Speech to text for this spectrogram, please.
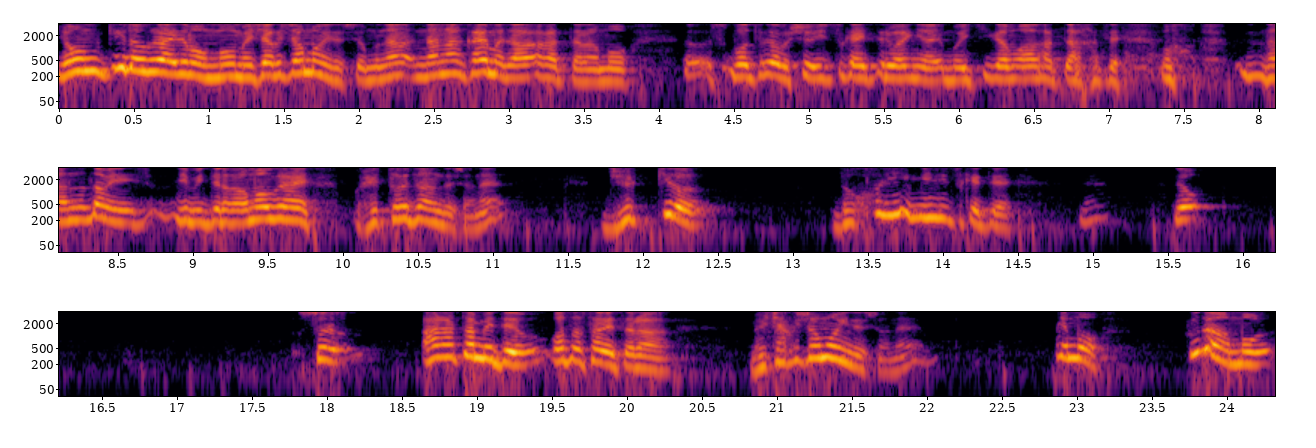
4キロぐらいでももうめちゃくちゃ重いですよ。もう 7, 7回まで上がったらもうスポーツクラブ週5日行ってる割にはもう息がもう上がって上がってもう何のためにジム行ってるのか思うぐらいヘトヘトなんですよね。1 0キロどこに身につけて、ね、でそれ改めて渡されたらめちゃくちゃ重いんですよね。でも普段はもう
